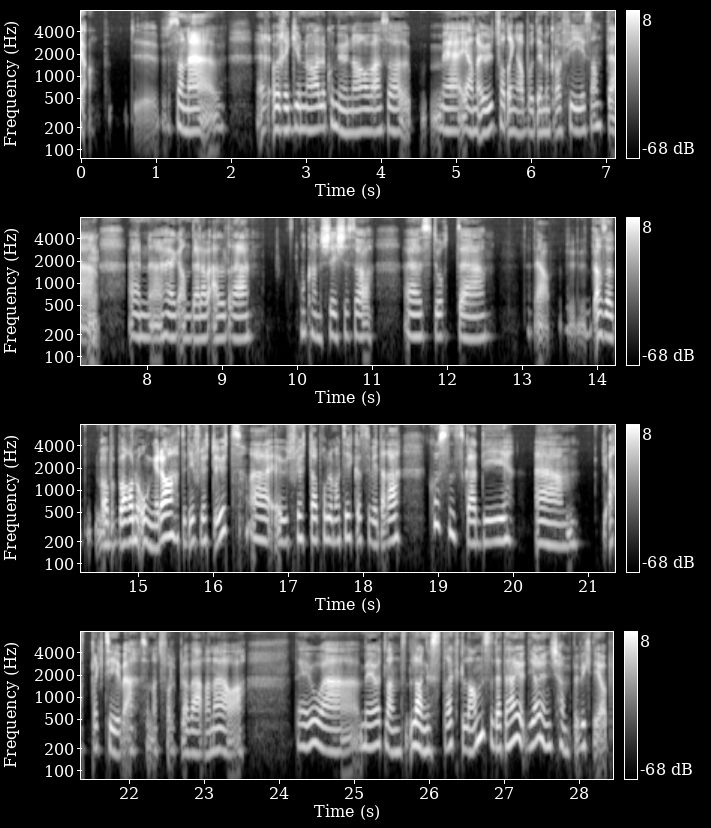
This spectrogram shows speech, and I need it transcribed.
ja, sånne regionale kommuner altså med gjerne utfordringer på demografi. Sant? Det er en uh, høy andel av eldre, og kanskje ikke så uh, stort uh, ja, altså barn og unge, da, at de flytter ut. Uh, Utflytterproblematikk osv. Hvordan skal de um, bli attraktive, sånn at folk blir værende. og det er jo, eh, Vi er jo et land, langstrakt land, så dette her, de gjør jo en kjempeviktig jobb.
